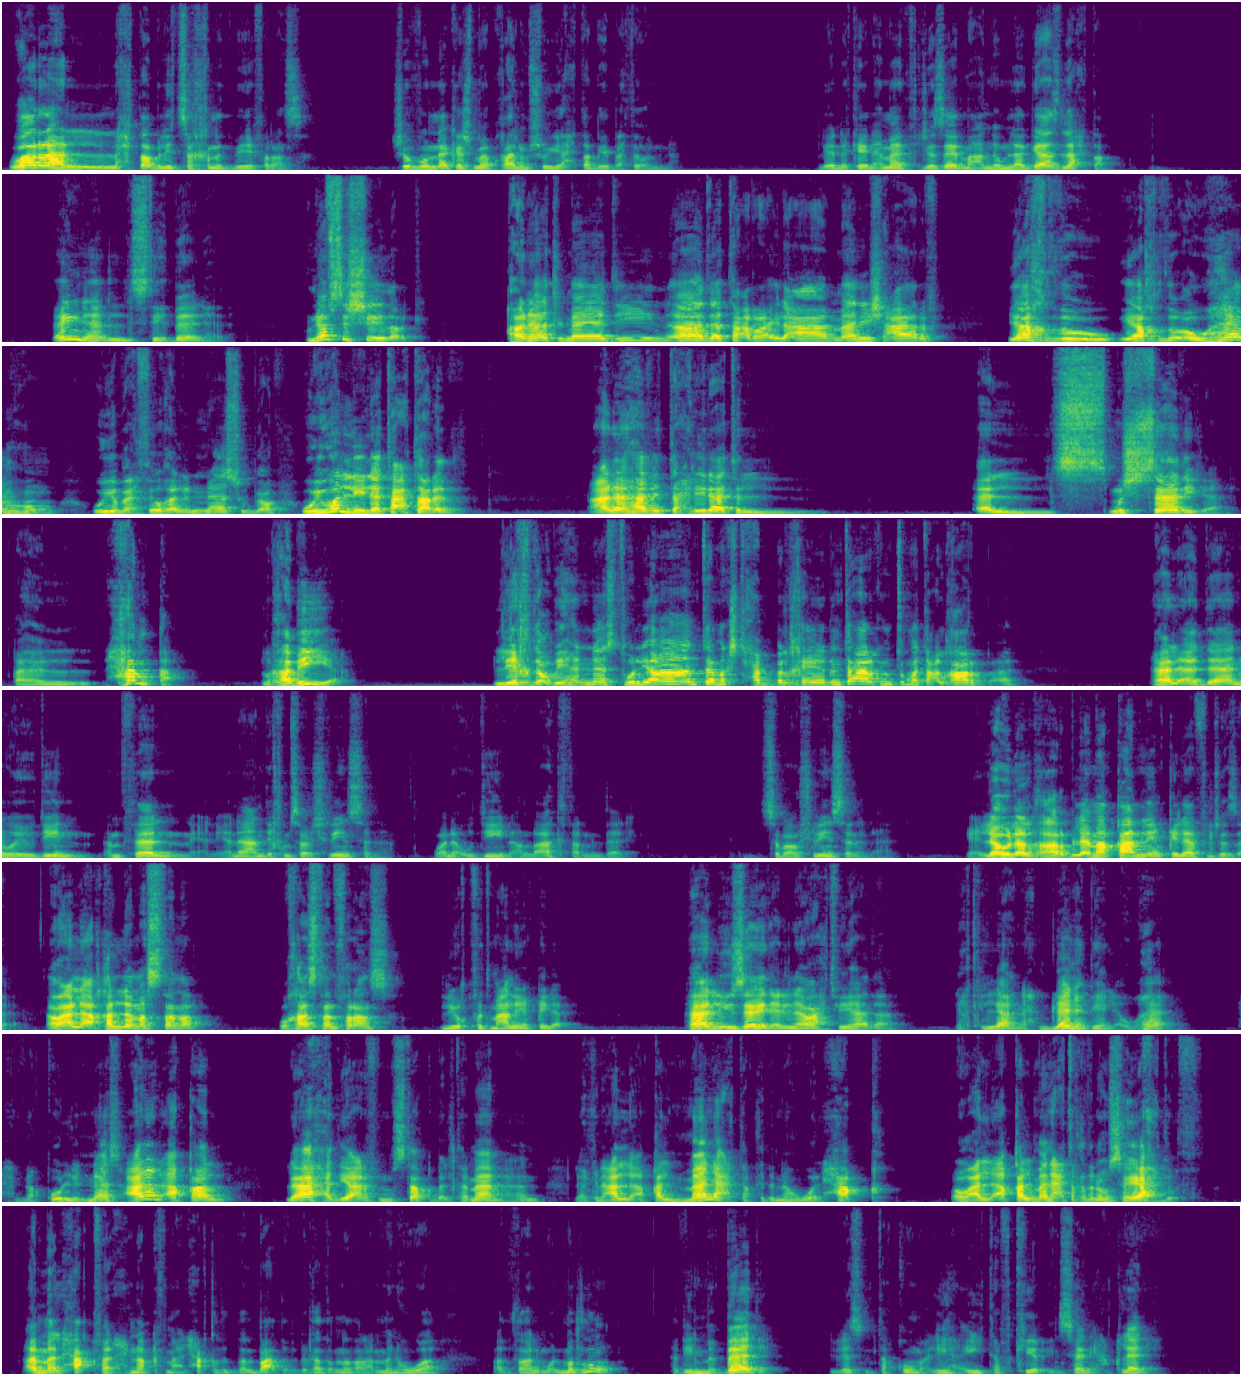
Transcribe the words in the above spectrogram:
وين راه الحطب اللي تسخنت به فرنسا؟ شوفوا لنا كاش ما بقى لهم شوية حطب يبعثوه لنا. لأن كاين أماكن في الجزائر ما عندهم لا غاز لا حطب. أين هذا الاستهبال هذا؟ ونفس الشيء ذاك. قناة الميادين هذا تاع الرأي العام مانيش عارف. ياخذوا ياخذوا أوهامهم ويبعثوها للناس ويولي لا تعترض على هذه التحليلات ال... ال... مش ساذجة الحمقى الغبية اللي يخدعوا بها الناس تقول لي آه أنت ماكش تحب الخير أنت راكم أنتم تاع الغرب. هل أدان ويدين أمثال؟ يعني أنا عندي 25 سنة وأنا أدين الله أكثر من ذلك. 27 سنة الآن. يعني لولا الغرب لما قام الانقلاب في الجزائر أو على الأقل لما استمر. وخاصة فرنسا اللي وقفت مع الانقلاب. هل يزايد علينا واحد في هذا؟ لكن لا نحن لا نبيع الأوهام. نحن نقول للناس على الأقل لا أحد يعرف المستقبل تماما لكن على الأقل ما نعتقد أنه هو الحق أو على الأقل ما نعتقد أنه سيحدث. أما الحق فنحن نقف مع الحق ضد الباطل بغض النظر عن من هو الظالم والمظلوم. هذه المبادئ اللي لازم تقوم عليها أي تفكير إنساني عقلاني.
